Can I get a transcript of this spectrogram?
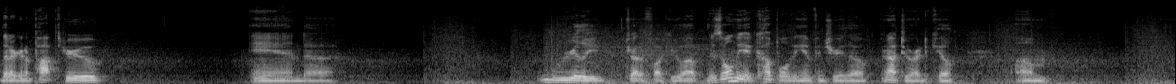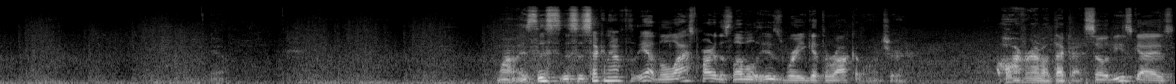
that are gonna pop through and uh, really try to fuck you up. There's only a couple of the infantry though; they're not too hard to kill. Um, yeah. Wow, is this this is the second half? Yeah, the last part of this level is where you get the rocket launcher. Oh, I forgot about that guy. So these guys,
